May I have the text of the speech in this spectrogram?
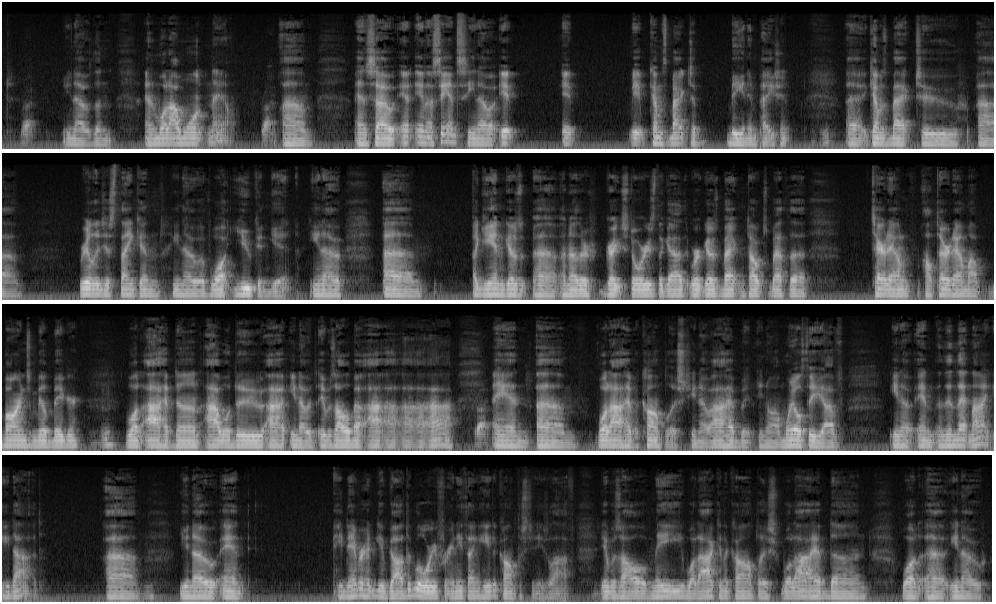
You know, the and what I want now. Right. Um, and so, in, in a sense, you know, it it it comes back to being impatient. Uh, it comes back to uh, really just thinking, you know, of what you can get. You know, um, again, goes uh, another great story is the guy that where it goes back and talks about the tear down. I'll tear down my barns and build bigger. Mhm. What I have done, I will do. I, you know, it was all about I, I, I, I, I Right. and um, what I have accomplished. You know, I have been, you know, I'm wealthy. I've, you know, and, and then that night he died. Uh, You know, and he never had give God the glory for anything he had accomplished in his life. It was all me, what I can accomplish, what I have done, what uh, you know.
